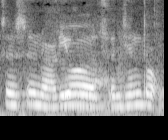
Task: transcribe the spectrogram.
这是马里奥的存钱筒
